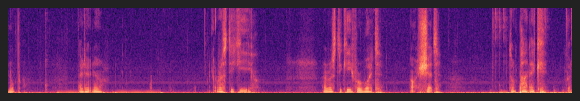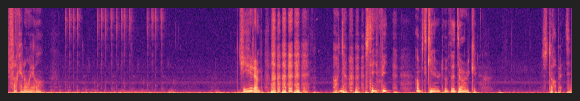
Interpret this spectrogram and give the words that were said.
Nope. I don't know. A rusty key. A rusty key for what? Oh shit. Don't panic. I've got fucking oil. Did you hear him? oh no, save me. I'm scared of the dark. Stop it.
